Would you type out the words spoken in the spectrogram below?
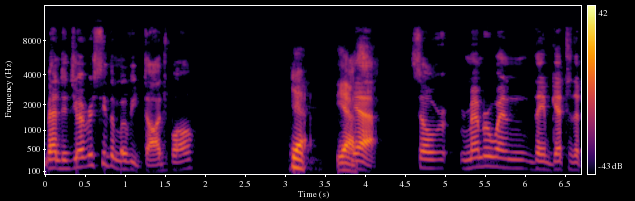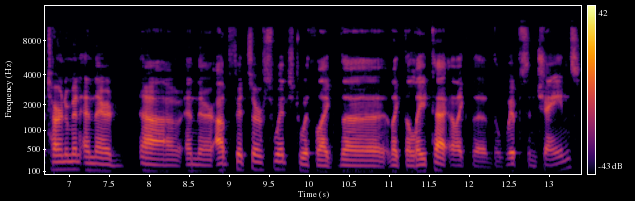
Man, did you ever see the movie Dodgeball? Yeah. Yes. Yeah. So remember when they get to the tournament and their uh, and their outfits are switched with like the like the latex like the the whips and chains.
